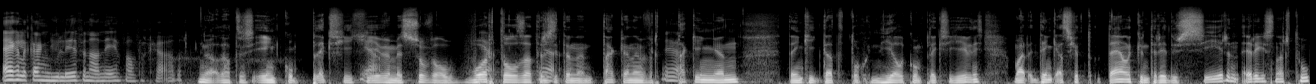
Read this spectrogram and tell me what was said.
eigenlijk hangt je leven aan één van vergaderen. Ja, dat is één complex gegeven Ja. met zoveel wortels dat er zitten en takken en vertakkingen. Denk ik dat het toch een heel complex gegeven is. Maar ik denk als je het uiteindelijk kunt reduceren ergens naartoe,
